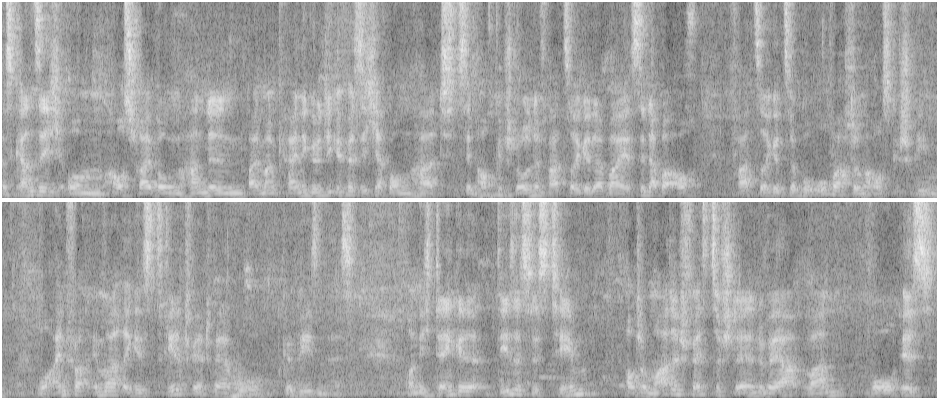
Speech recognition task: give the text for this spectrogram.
Es kann sich um Ausschreibungen handeln, weil man keine gültige Versicherung hat. Es sind auch gestohlene Fahrzeuge dabei. Es sind aber auch Fahrzeuge zur Beobachtung ausgeschrieben, wo einfach immer registriert wird, wer wo gewesen ist. Und ich denke, dieses System automatisch festzustellen, wer wann wo ist,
